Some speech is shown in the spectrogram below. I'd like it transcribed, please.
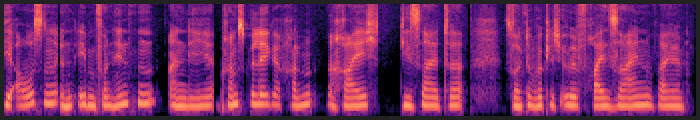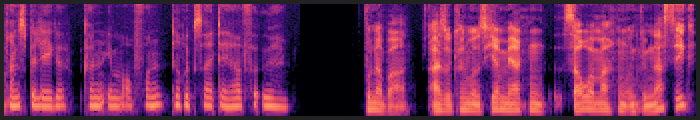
die Außen und eben von hinten an die Bremsbeläge ranreicht. Die Seite sollte wirklich ölfrei sein, weil Bremsbeläge können eben auch von der Rückseite her verölen. Wunderbar. Also können wir uns hier merken, sauber machen und Gymnastik.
